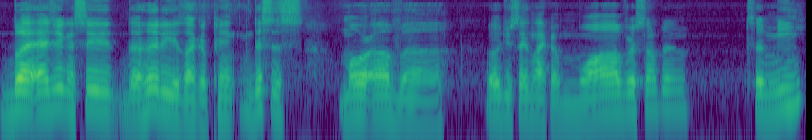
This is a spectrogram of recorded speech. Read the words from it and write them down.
but as you can see, the hoodie is like a pink. This is more of a, what would you say, like a mauve or something to me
